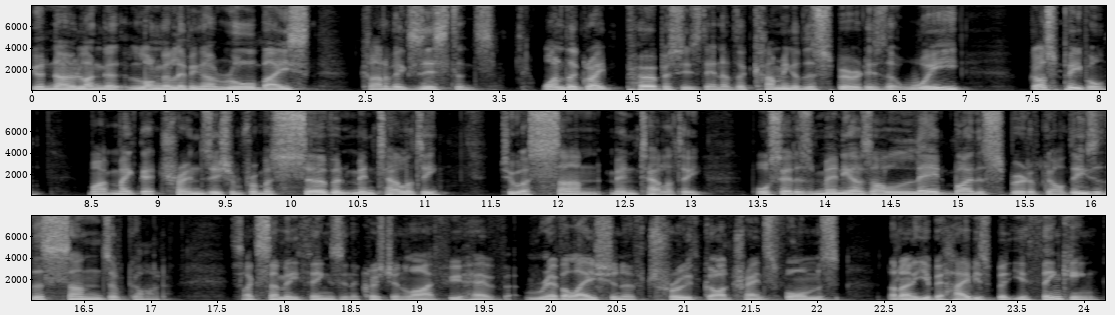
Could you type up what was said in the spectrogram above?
You're no longer, longer living a rule based kind of existence. One of the great purposes then of the coming of the Spirit is that we, God's people, might make that transition from a servant mentality to a son mentality. Paul said, as many as are led by the Spirit of God, these are the sons of God. It's like so many things in the Christian life. You have revelation of truth. God transforms not only your behaviours, but your thinking.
